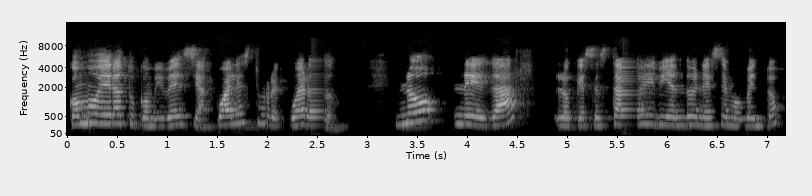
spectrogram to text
¿Cómo era tu convivencia? ¿Cuál es tu recuerdo? No negar lo que se está viviendo en ese momento.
